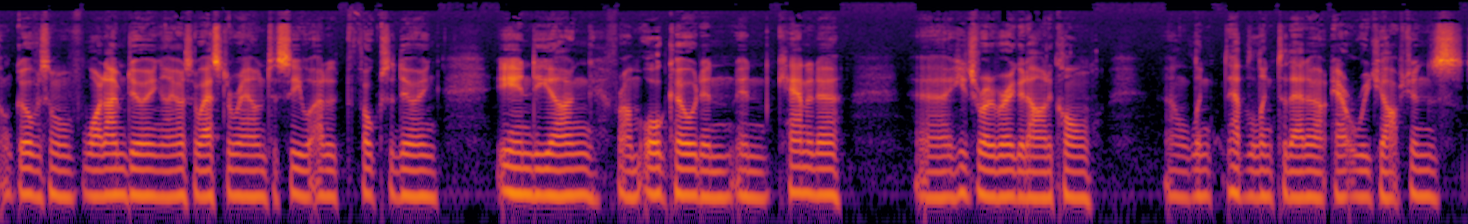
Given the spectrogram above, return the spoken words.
I'll go over some of what I'm doing. I also asked around to see what other folks are doing. Ian De Jong from Org Code in, in Canada. Uh, he's wrote a very good article. I'll link have the link to that about outreach options,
